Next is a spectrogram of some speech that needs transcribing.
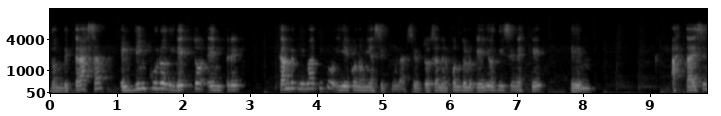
donde traza el vínculo directo entre cambio climático y economía circular, ¿cierto? O sea, en el fondo lo que ellos dicen es que eh, hasta, ese,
